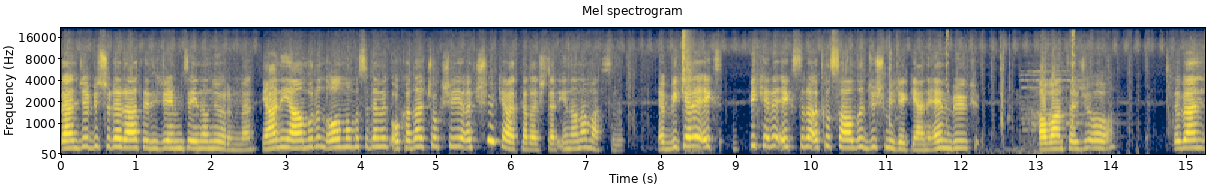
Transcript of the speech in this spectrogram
Bence bir süre rahat edeceğimize inanıyorum ben. Yani yağmurun olmaması demek o kadar çok şeyi açıyor ki arkadaşlar inanamazsınız. Ya bir kere eks- bir kere ekstra akıl sağlığı düşmeyecek yani en büyük avantajı o. Ve ben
